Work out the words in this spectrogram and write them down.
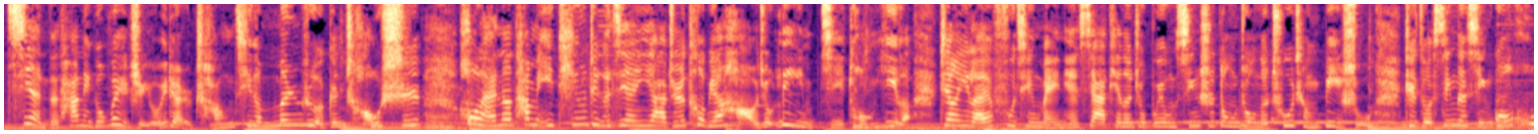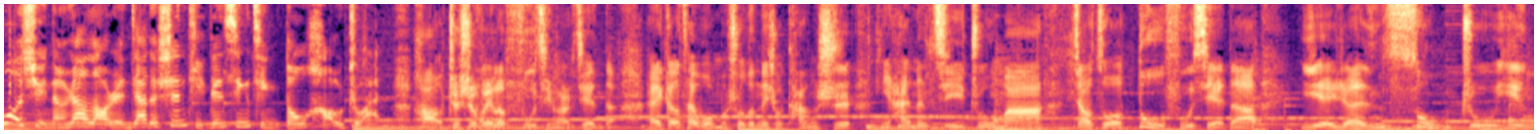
建的它那个位置有一点长期的闷热跟潮湿。后来呢，他们一听这个建议啊，觉得特别好，就立即同意了。这样一来，父亲每年夏天呢就不用兴师动众的出城避暑，这座新的行宫或许能让老人家的身体跟心情都好转。好，这是为了父亲而建的。哎，刚才。才我们说的那首唐诗，你还能记住吗？叫做杜甫写的《野人送朱鹰》。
